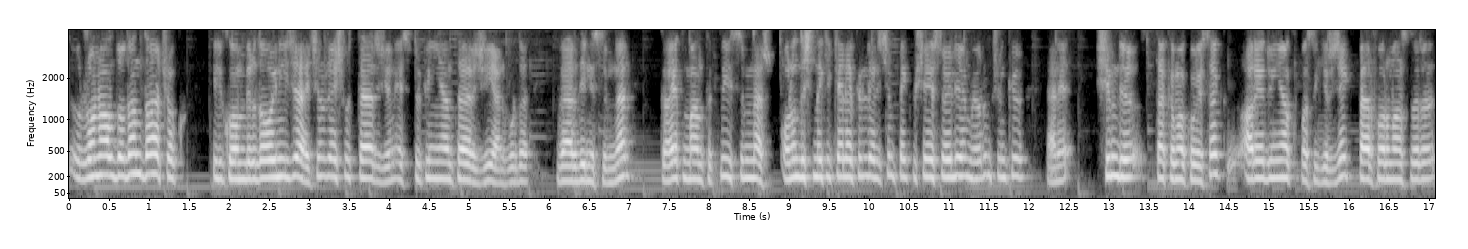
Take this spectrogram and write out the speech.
Ronaldo'dan daha çok ilk 11'de oynayacağı için Rashford tercihin, Estupinyan tercihi yani burada verdiğin isimler gayet mantıklı isimler. Onun dışındaki kelepirler için pek bir şey söyleyemiyorum. Çünkü yani şimdi takıma koysak araya Dünya Kupası girecek. Performansları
